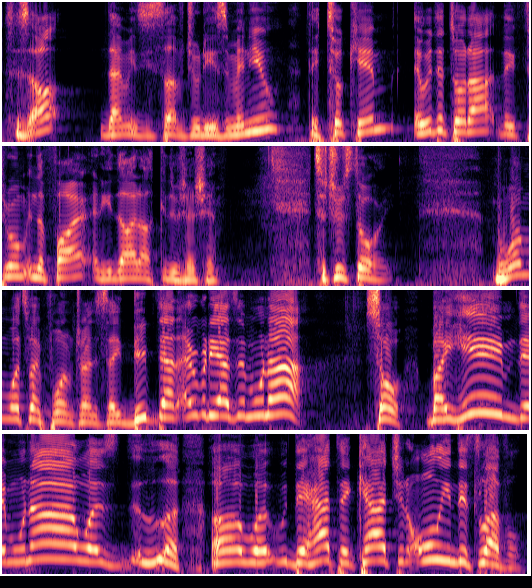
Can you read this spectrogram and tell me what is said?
Says, Oh, that means he still have Judaism in you. They took him with the Torah, they threw him in the fire, and he died al Kiddush Hashem. It's a true story. But what, what's my point I'm trying to say? Deep down, everybody has emunah. So by him, the emunah was, uh, they had to catch it only in this level.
